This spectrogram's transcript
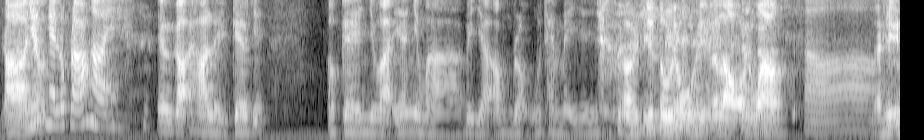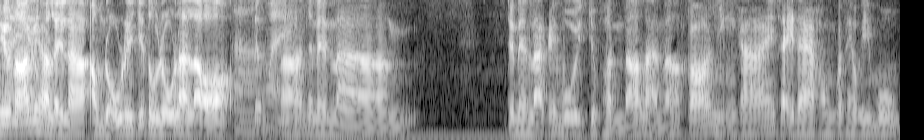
rồi Ờ, hợp nhất nhưng mà- ngay lúc đó thôi nhưng gọi Holly kêu chứ ok như vậy á nhưng mà bây giờ ông rủ Tammy ờ chứ tôi rủ thì nó lộ đúng không Ờ. hiếu hiếu nói với Harley là ông rủ đi chứ tôi rủ là lộ À. đúng rồi đó cho nên là cho nên là cái buổi chụp hình đó là nó có những cái xảy ra không có theo ý muốn.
